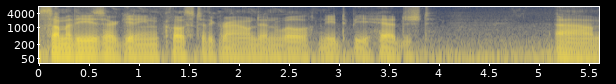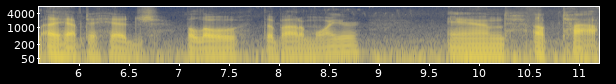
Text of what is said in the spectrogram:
Some of these are getting close to the ground and will need to be hedged. Um, I have to hedge below the bottom wire and up top.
